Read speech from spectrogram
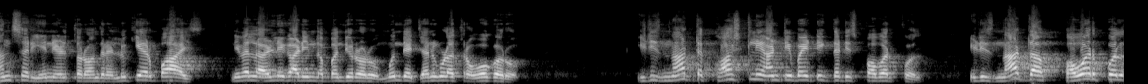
ಆನ್ಸರ್ ಏನು ಹೇಳ್ತಾರೋ ಅಂದ್ರೆ ಲುಕಿಯರ್ ಬಾಯ್ಸ್ ನೀವೆಲ್ಲ ಹಳ್ಳಿಗಾಡಿಯಿಂದ ಬಂದಿರೋರು. ಮುಂದೆ ಜನಗಳ ಹತ್ರ ಹೋಗೋರು. It is not the costly antibiotic that is powerful it is not the powerful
